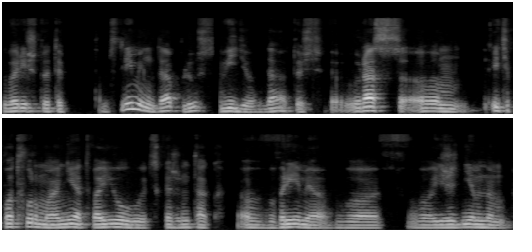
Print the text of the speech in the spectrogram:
говорить, что это там, стриминг, да, плюс видео, да, то есть э, раз эм, эти платформы, они отвоевывают, скажем так, время в в ежедневном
